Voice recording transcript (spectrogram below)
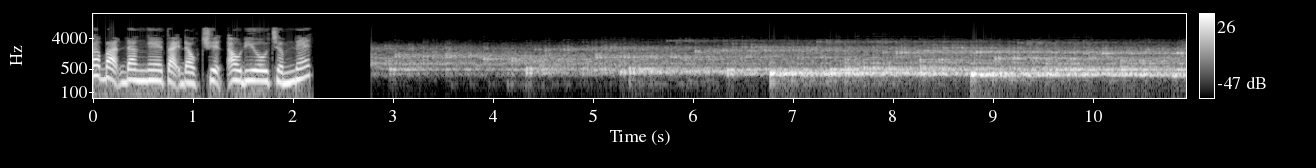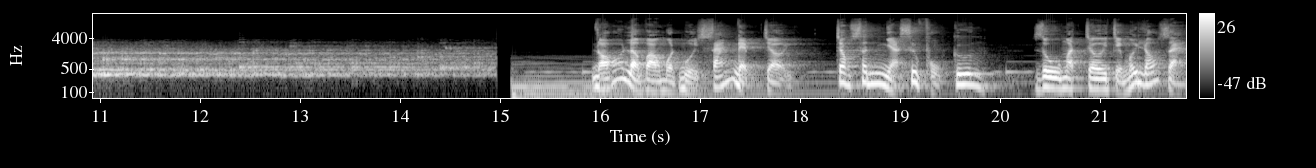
Các bạn đang nghe tại đọc chuyện audio.net Đó là vào một buổi sáng đẹp trời, Trong sân nhà sư phụ Cương. Dù mặt trời chỉ mới ló dạng,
